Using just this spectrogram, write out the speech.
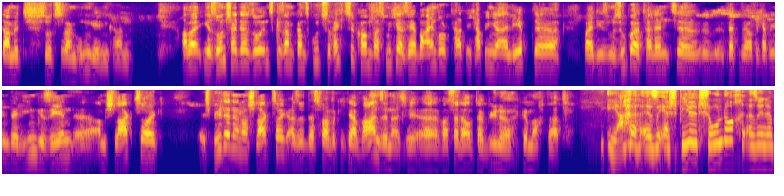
damit sozusagen umgehen kann. Aber Ihr Sohn scheint ja so insgesamt ganz gut zurechtzukommen, was mich ja sehr beeindruckt hat. Ich habe ihn ja erlebt äh, bei diesem Supertalent-Wettbewerb. Ich habe ihn in Berlin gesehen äh, am Schlagzeug. Spielt er denn noch Schlagzeug? Also das war wirklich der Wahnsinn, als wir, äh, was er da auf der Bühne gemacht hat. Ja, also er spielt schon noch. Also in der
